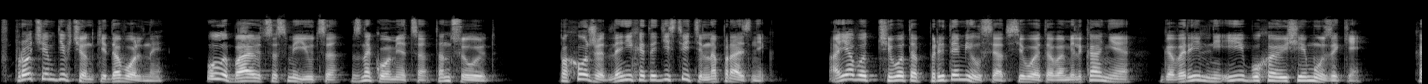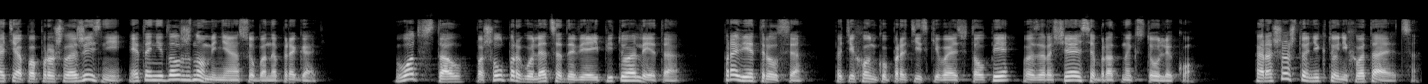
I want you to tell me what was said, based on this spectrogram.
Впрочем, девчонки довольны. Улыбаются, смеются, знакомятся, танцуют. Похоже, для них это действительно праздник. А я вот чего-то притомился от всего этого мелькания, говорильни и бухающей музыки. Хотя по прошлой жизни это не должно меня особо напрягать. Вот встал, пошел прогуляться до VIP-туалета, проветрился, потихоньку протискиваясь в толпе, возвращаясь обратно к столику. Хорошо, что никто не хватается.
